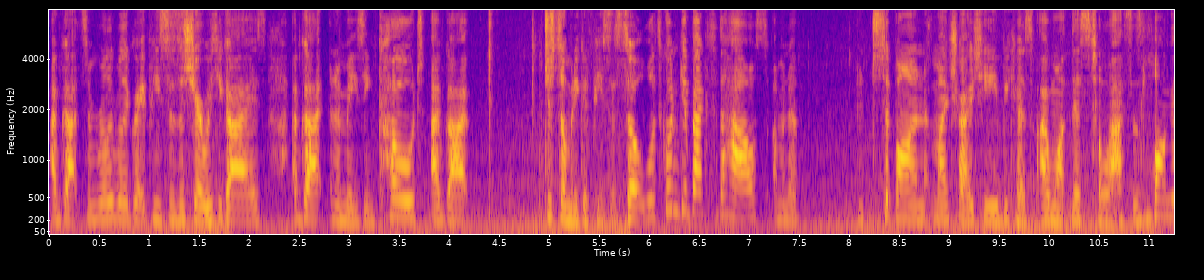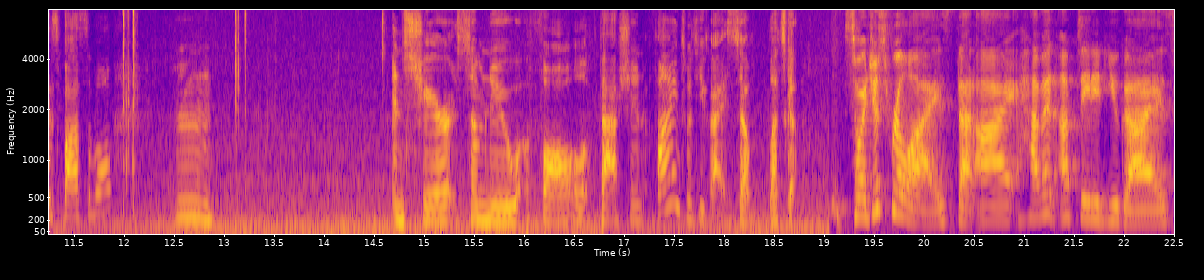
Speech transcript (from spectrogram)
I've got some really, really great pieces to share with you guys. I've got an amazing coat. I've got just so many good pieces. So let's go and get back to the house. I'm going to sip on my chai tea because I want this to last as long as possible. Mm. And share some new fall fashion finds with you guys. So let's go. So I just realized that I haven't updated you guys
